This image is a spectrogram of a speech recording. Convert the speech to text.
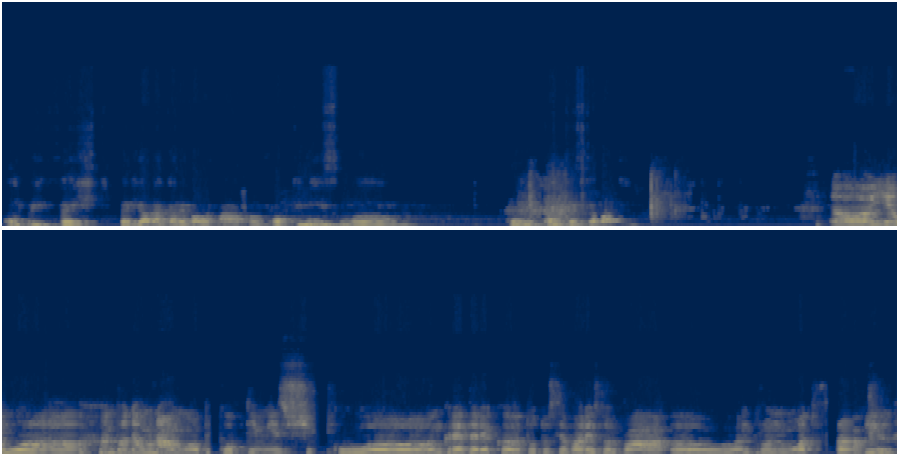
Cum privești perioada care va urma? Cu optimism? Cum, cum crezi că va fi? Uh, eu uh, întotdeauna am uh, cu optimism și cu încredere că totul se va rezolva într-un mod favorabil.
